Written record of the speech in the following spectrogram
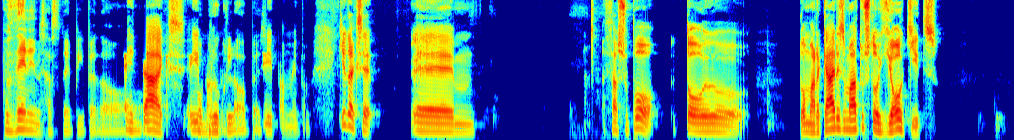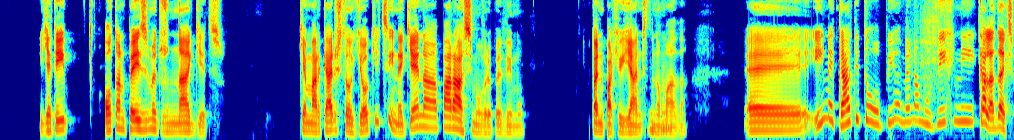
που δεν είναι σε αυτό το επίπεδο. Εντάξει, ο είπαμε. Brook Lopez. Είπαμε, είπαμε. Κοίταξε, ε, θα σου πω, το, το μαρκάρισμά του στο Jokic, γιατί όταν παίζεις με τους Nuggets και μαρκάρεις το Jokic, είναι και ένα παράσημο, βρε παιδί μου, όταν υπάρχει ο Γιάννης στην Μμμ. ομάδα. Ε, είναι κάτι το οποίο εμένα μου δείχνει... Καλά, εντάξει.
